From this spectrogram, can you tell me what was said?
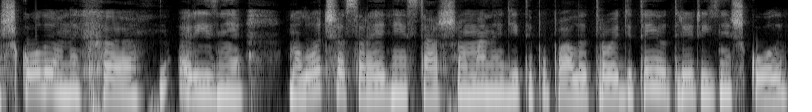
Школи в них різні молодша, середня і старша. У мене діти попали троє дітей у три різні школи.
